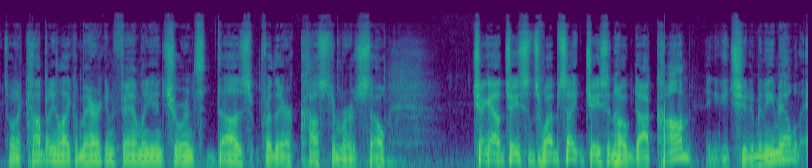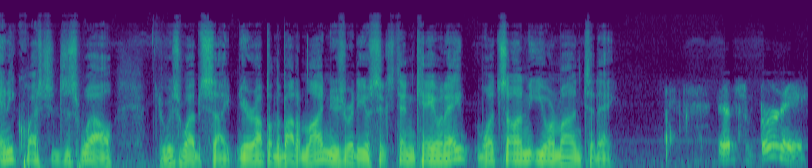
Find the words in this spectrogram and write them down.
It's what a company like American Family Insurance does for their customers. So check out Jason's website, jasonhogue.com, and you can shoot him an email with any questions as well through his website. You're up on the bottom line, News Radio 610 KONA. What's on your mind today? It's Bernie.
